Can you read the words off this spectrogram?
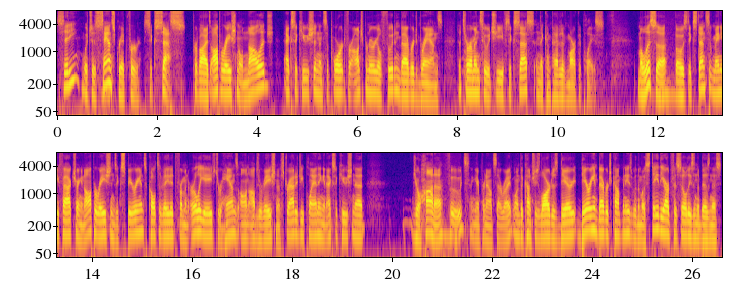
Siddhi, which is Sanskrit for success, provides operational knowledge, execution, and support for entrepreneurial food and beverage brands determined to achieve success in the competitive marketplace. Melissa boasts extensive manufacturing and operations experience cultivated from an early age through hands on observation of strategy planning and execution at Johanna Foods, I think I pronounced that right, one of the country's largest dairy, dairy and beverage companies with the most state of the art facilities in the business,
